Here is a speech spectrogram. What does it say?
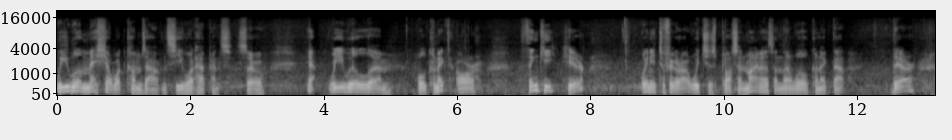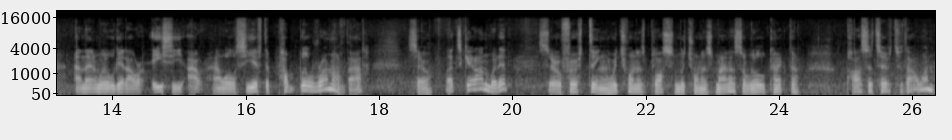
we will measure what comes out and see what happens. So yeah we will um, we'll connect our thingy here. We need to figure out which is plus and minus and then we'll connect that there. And then we'll get our AC out and we'll see if the pump will run off that. So let's get on with it. So first thing, which one is plus and which one is minus? So we'll connect the positive to that one.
